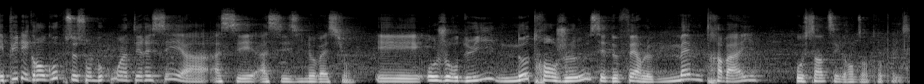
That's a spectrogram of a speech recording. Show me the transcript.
Et puis les grands groupes se sont beaucoup intéressés à, ces, innovations. Et aujourd'hui, notre enjeu, c'est de faire le même travail au sein de ces grandes entreprises.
